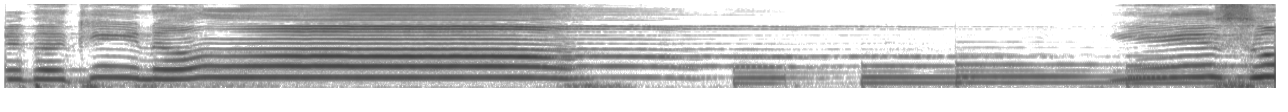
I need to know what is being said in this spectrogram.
ఎదకినా యేసు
